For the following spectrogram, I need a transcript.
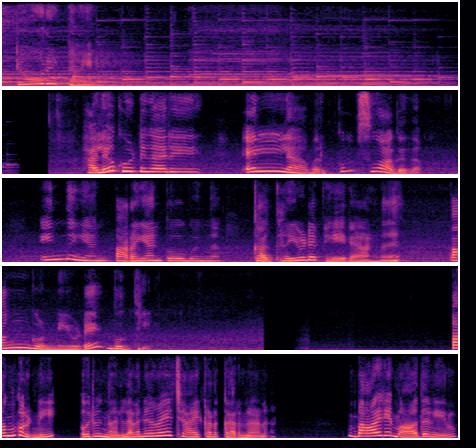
സ്റ്റോറി ടൈം ഹലോ കൂട്ടുകാരെ എല്ലാവർക്കും സ്വാഗതം. ഇന്ന് ഞാൻ പറയാൻ പോകുന്ന കഥയുടെ പേരാണ് പങ്കുണ്ണിയുടെ ബുദ്ധി. പങ്കുണ്ണി ഒരു നല്ലവനായ ചായക്കടക്കാരനാണ്. ഭാര്യ മാധവിയും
